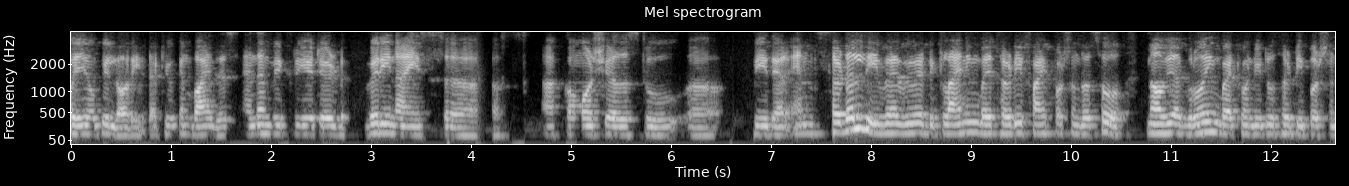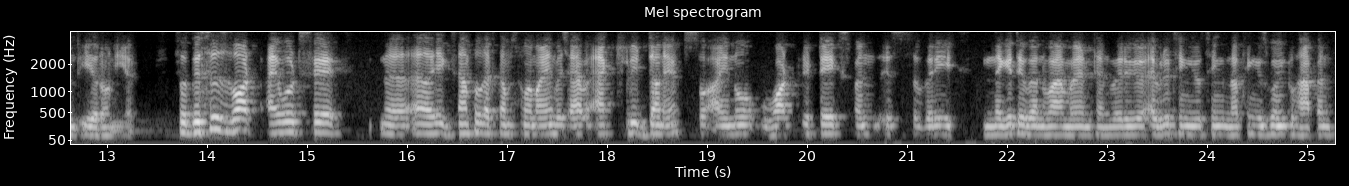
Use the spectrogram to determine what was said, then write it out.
pahiyon ki lorry that you can buy this. And then we created very nice uh, uh, commercials to be there. And suddenly, where we were declining by 35% or so, now we are growing by 20 to 30% year on year. So this is what I would say uh, uh, example that comes to my mind, which I have actually done it. So I know what it takes when it's a very negative environment and where you, everything you think nothing is going to happen.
